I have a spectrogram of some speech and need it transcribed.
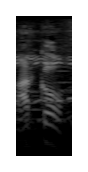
Marco.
